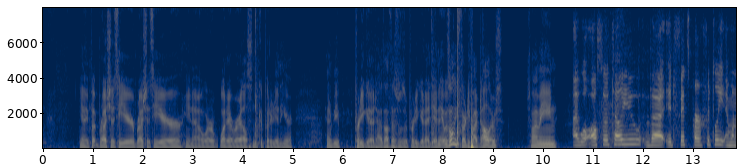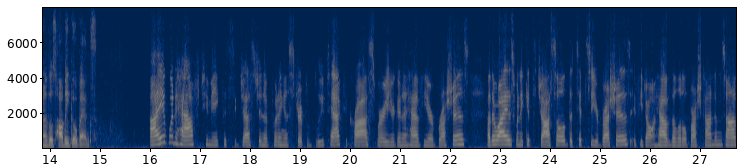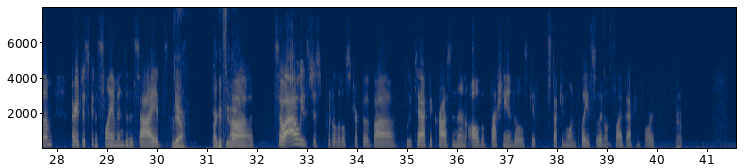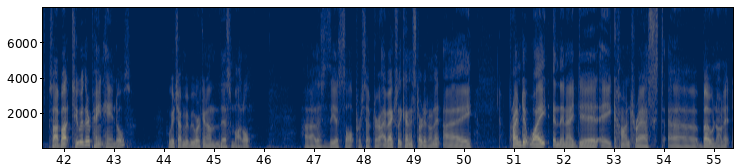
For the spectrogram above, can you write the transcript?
You know, you put brushes here, brushes here, you know, or whatever else, and you could put it in here, and it'd be pretty good. I thought this was a pretty good idea. And it was only thirty five dollars, so I mean, I will also tell you that it fits perfectly in one of those hobby go bags. I would have to make the suggestion of putting a strip of blue tack across where you're going to have your brushes. Otherwise, when it gets jostled, the tips of your brushes, if you don't have the little brush condoms on them, are just going to slam into the sides. yeah, I could see that. Uh, so I always just put a little strip of uh, blue tack across, and then all the brush handles get stuck in one place so they don't slide back and forth. Yep. So I bought two of their paint handles, which I'm going to be working on this model. Uh, this is the Assault Perceptor. I've actually kind of started on it. I primed it white, and then I did a contrast uh, bone on it.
